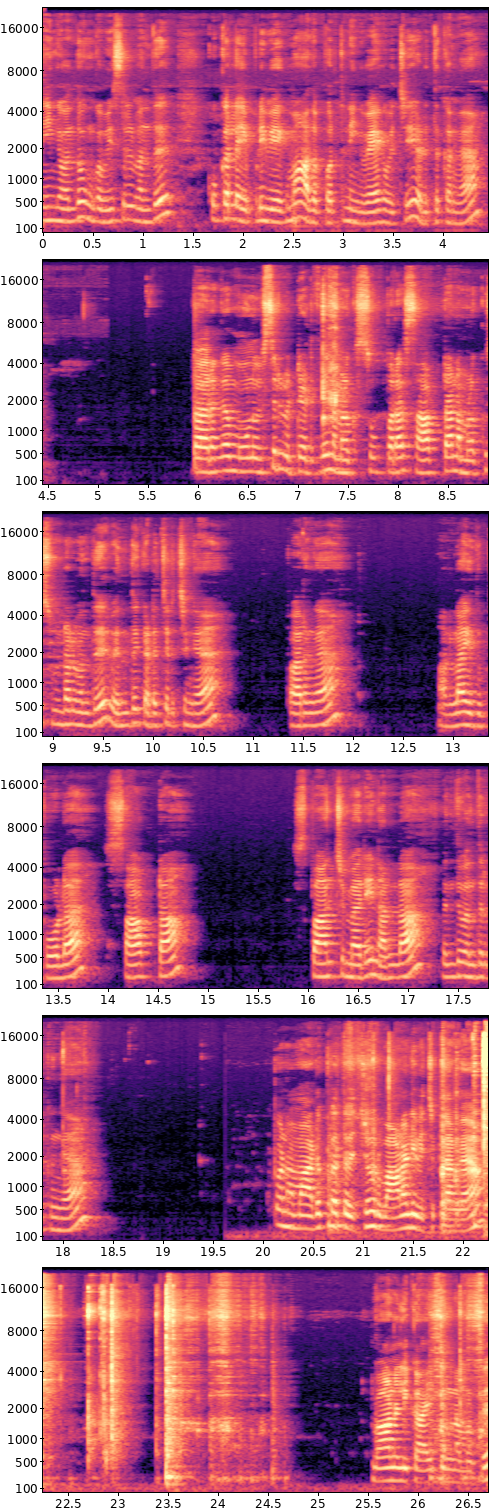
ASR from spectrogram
நீங்கள் வந்து உங்கள் விசில் வந்து குக்கரில் எப்படி வேகுமோ அதை பொறுத்து நீங்கள் வேக வச்சு எடுத்துக்கோங்க. பாருங்கள் மூணு விசில் விட்டு எடுத்து நம்மளுக்கு சூப்பராக சாப்பிட்டா நம்மளுக்கு சுண்டல் வந்து வெந்து கிடச்சிருச்சுங்க. பாருங்கள் நல்லா இது போல் சாப்பிட்டா ஸ்பாஞ்ச் மாதிரி நல்லா வெந்து வந்திருக்குங்க. இப்போ நம்ம அடுப்பத்தை வச்சு ஒரு வானொலி வச்சுக்கலாங்க. வானொலி காய்க்குங்க நமக்கு.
